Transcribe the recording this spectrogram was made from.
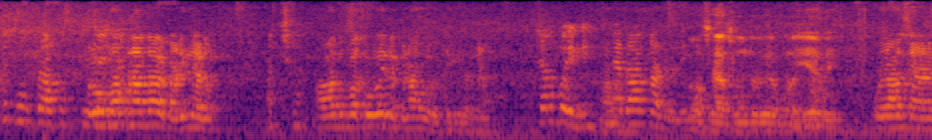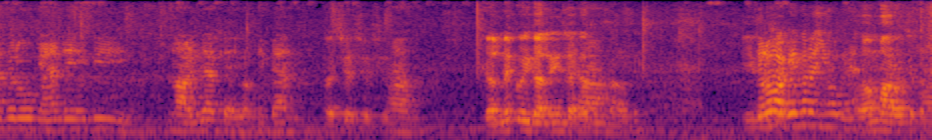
ਤੇ ਪ੍ਰੂਫ ਪ੍ਰਾਪਤ ਪ੍ਰੂਫ ਆਪਣਾ ਆਧਾਰ ਕਾਰਡ ਹੀ ਲੈ ਲਓ। ਅੱਛਾ। ਆਹ ਤਾਂ ਬਸ ਉਹ ਹੀ ਲੱਗਣਾ ਹੋਰ ਉੱਥੇ ਕੀ ਲੱਗਣਾ। ਚਲ ਕੋਈ ਨਹੀਂ ਹਾਂ। ਮੈਂ ਆਧਾਰ ਕਾਰਡ ਲੈ ਉਹ ਲਈ ਸੈਮਸੰਗ ਤੇ ਫਿਰ ਹੁਣੇ ਹੀ ਆ ਇਹਦੇ ਉਹ ਆ ਸੈਨ ਫਿਰ ਉਹ ਕਹਿਣ ਦੇ ਵੀ ਨਾਲ ਹੀ ਲੈ ਕੇ ਆਇਓ ਆਪਣੀ ਭੈਣ ਨੂੰ। ਅੱਛਾ ਅੱਛਾ ਅੱਛਾ। ਹਾਂ। ਚੱਲ ਨਹੀਂ ਕੋਈ ਗੱਲ ਨਹੀਂ ਲੈ ਜਾ ਤੂੰ ਹਾਂ। ਨਾਲ ਕੇ। ਇਹ ਵੀ ਚਲੋ। ਅੱਗੇ ਫਿਰ ਅਸੀਂ ਹੋ ਗਏ। ਆ ਮਾਰੋ ਚੱਕਰ। ਹਾਂ।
